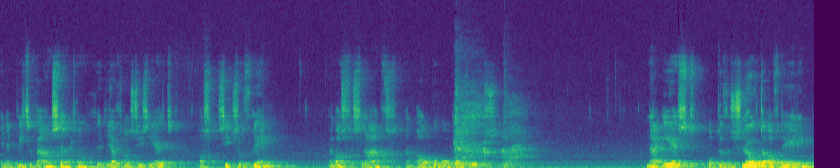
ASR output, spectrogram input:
in het Pieterbaancentrum gediagnosticeerd als schizofreen en was verslaafd aan alcohol en drugs. Na eerst op de gesloten afdeling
